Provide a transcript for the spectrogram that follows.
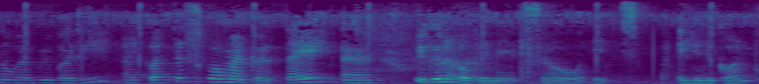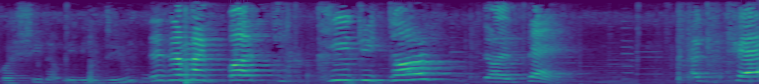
Hello everybody. I got this for my birthday and we're gonna open it. So it's a unicorn plushie that we need to do. This is my plushie kitty toy birthday. Okay.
